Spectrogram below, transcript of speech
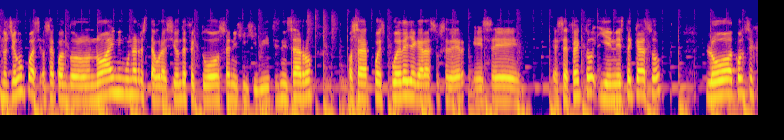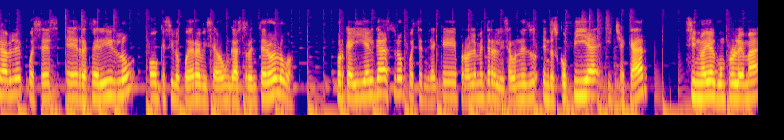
nos llega un o sea, cuando no hay ninguna restauración defectuosa, ni gingivitis, ni sarro, o sea, pues puede llegar a suceder ese, ese efecto. Y en este caso lo aconsejable pues es eh, referirlo o que si lo puede revisar un gastroenterólogo porque ahí el gastro pues tendría que probablemente realizar una endoscopía y checar si no hay algún problema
